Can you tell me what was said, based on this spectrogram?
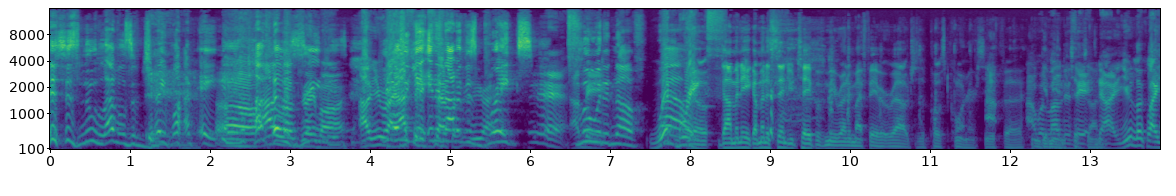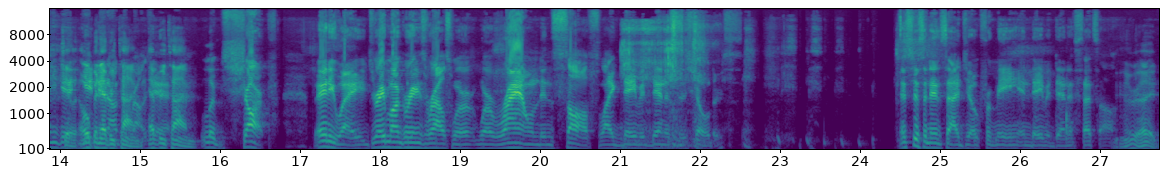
this is new levels of Draymond hate. Oh, I've I never love seen Draymond. this. Oh, you're He right. I doesn't should get in and out of his You're right. breaks Yeah, I fluid mean, enough. whip Wow. break. So, breaks. Domonique, I'm going to send you tape of me running my favorite route, which is a post corner. See if uh, you I can would give me love any to see tips it. on Nah, it. you look like you So get open every time. routes, Every yeah. time. look sharp. Anyway, Draymond Green's routes were, were round and soft like David Dennis's shoulders. It's just an inside joke for me and David Dennis. That's all. All right.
